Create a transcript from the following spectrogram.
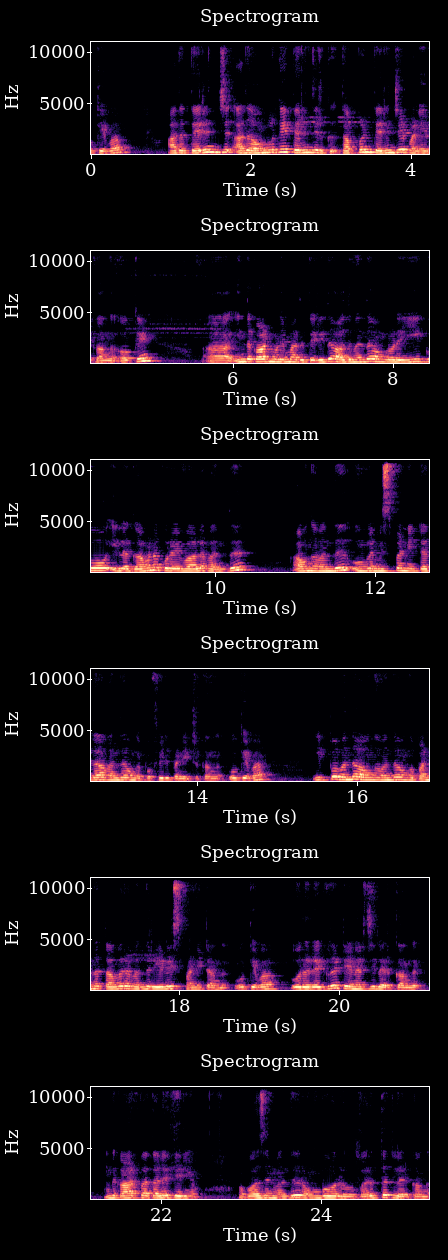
ஓகேவா அதை தெரிஞ்சு அது அவங்களுக்கே தெரிஞ்சிருக்கு. தப்புன்னு தெரிஞ்சே பண்ணியிருக்காங்க ஓகே இந்த கார்டு மூலயமா அது தெரியுது. அது வந்து அவங்களோட ஈகோ இல்லை கவனக்குறைவால் வந்து அவங்க வந்து உங்களை மிஸ் பண்ணிட்டதா வந்து அவங்க இப்போ ஃபீல் பண்ணிகிட்ருக்காங்க ஓகேவா இப்போ வந்து அவங்க வந்து அவங்க பண்ண தவறை வந்து ரியலைஸ் பண்ணிட்டாங்க. ஓகேவா ஒரு ரெக்ரெட் எனர்ஜியில் இருக்காங்க. இந்த கார்டு பார்த்தாலே தெரியும். பர்சன் வந்து ரொம்ப ஒரு வருத்தத்தில் இருக்காங்க.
